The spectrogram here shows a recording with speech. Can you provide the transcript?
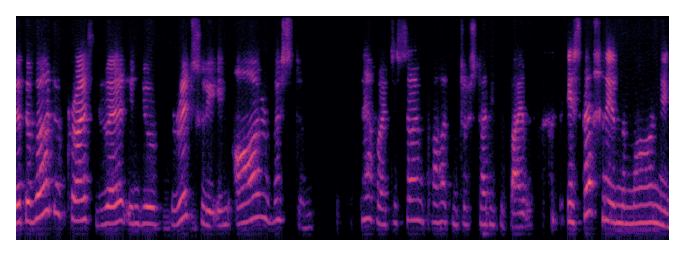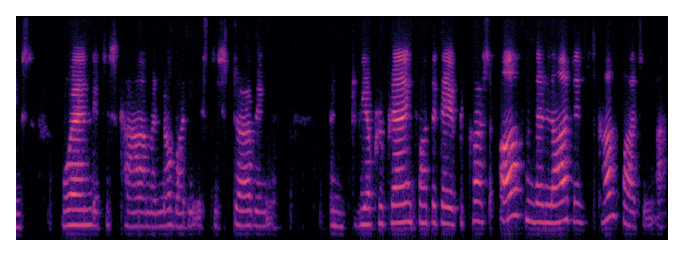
That the word of Christ dwell in you richly in all wisdom. Therefore, it is so important to study the Bible, especially in the mornings when it is calm and nobody is disturbing and we are preparing for the day because often the Lord is comforting us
